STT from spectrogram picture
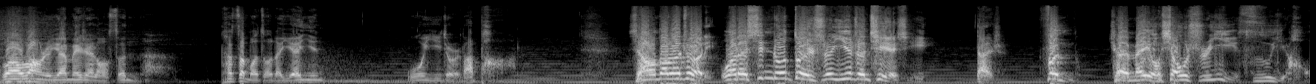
我望着袁梅这老孙子，他这么做的原因，无疑就是他怕了。想到了这里，我的心中顿时一阵窃喜，但是愤怒却没有消失一丝一毫。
